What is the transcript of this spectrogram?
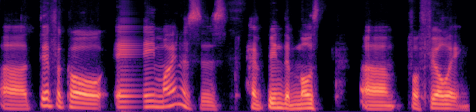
uh, difficult A minuses have been the most um, fulfilling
